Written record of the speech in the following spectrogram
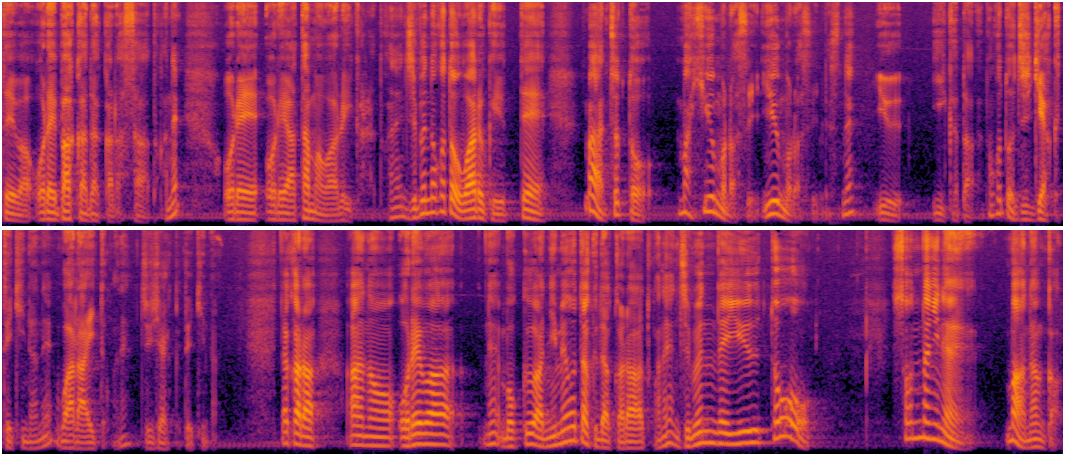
例えば「俺バカだからさ」とかね「俺俺頭悪いから」とかね。自分のことを悪く言ってまあちょっとまあヒューモラスユーモラスにですね。言う言い方のことを自虐的なね笑いとかね。自虐的な。だからあの俺はね僕はアニメオタクだからとかね。自分で言うとそんなにねまあなんか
